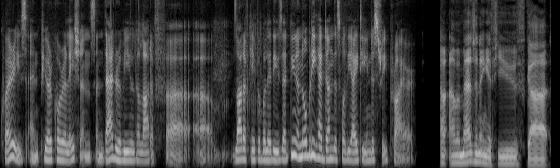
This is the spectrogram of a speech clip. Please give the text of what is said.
queries and pure correlations, and that revealed a lot of uh, uh, lot of capabilities that you know nobody had done this for the IT industry prior. I'm imagining if you've got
